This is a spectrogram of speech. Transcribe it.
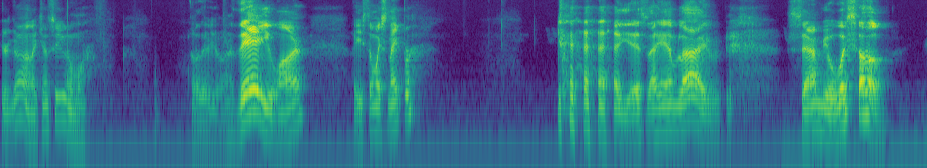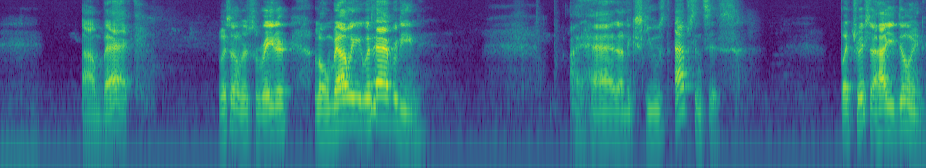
You're gone. I can't see you no more. Oh, there you are. There you are. Are you still my sniper? yes, I am live. Samuel, what's up? I'm back. What's up, Mr. Raider? Lomeli, what's happening? I had unexcused absences. Patricia, how you doing?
